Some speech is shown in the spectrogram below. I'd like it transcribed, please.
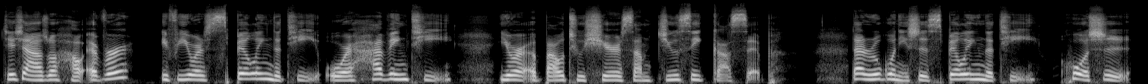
接下来说，however。If you are spilling the tea or having tea, you are about to share some juicy gossip. 但如果你是 spilling the tea 或是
